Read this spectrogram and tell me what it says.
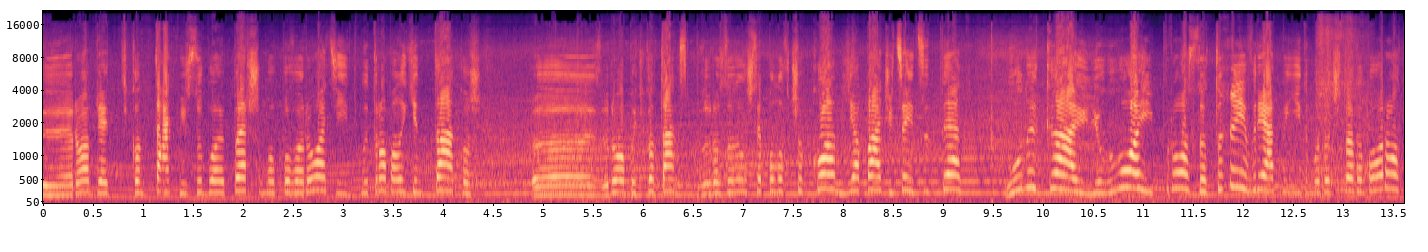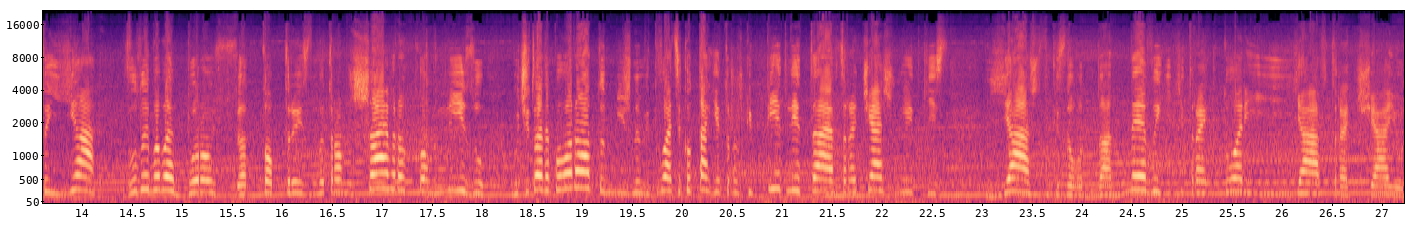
е, роблять контакт між собою в першому повороті, і Дмитро Маликін також е, робить контакт з розвернувшися Половчуком. Я бачу цей інцидент, уникаю його і просто три в ряд ми їдемо до четвертого повороту. Я в ЛББ борюсь за топ-3 з Дмитром Шайвероком, лізу у четвертий поворот, між ними відбувається контакт, я трошки підлітаю, втрачаю швидкість. Я ж таки знову на невигідній траєкторії, я втрачаю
